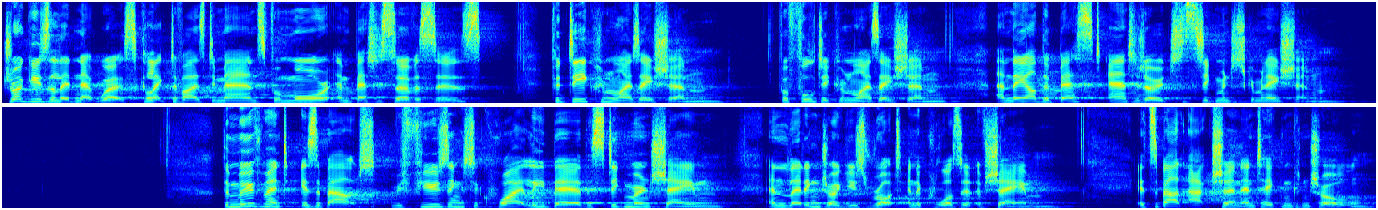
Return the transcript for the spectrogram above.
Drug user led networks collectivize demands for more and better services, for decriminalization, for full decriminalization, and they are the best antidote to stigma and discrimination. The movement is about refusing to quietly bear the stigma and shame and letting drug use rot in a closet of shame. It's about action and taking control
